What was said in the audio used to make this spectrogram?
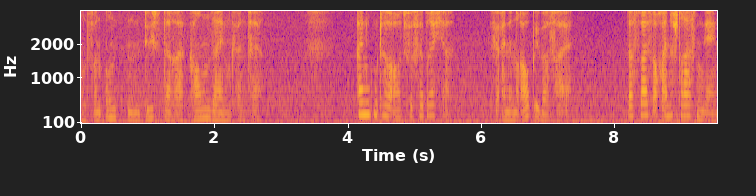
und von unten düsterer kaum sein könnte. Ein guter Ort für Verbrecher, für einen Raubüberfall. Das weiß auch eine Straßengang,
